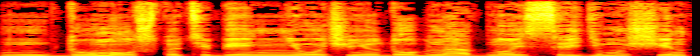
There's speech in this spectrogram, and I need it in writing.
«Думал, что тебе не очень удобно одной среди мужчин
